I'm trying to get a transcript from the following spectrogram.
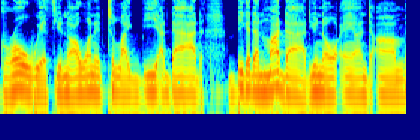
grow with. You know, I wanted to like be a dad bigger than my dad. You know, and um,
